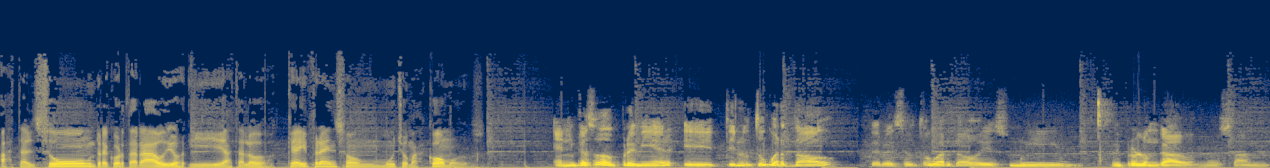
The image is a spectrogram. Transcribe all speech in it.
hasta el zoom, recortar audios y hasta los keyframes son mucho más cómodos. En el caso de Premiere, eh, tiene un auto guardado, pero ese auto guardado es muy, muy prolongado, no es tan,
